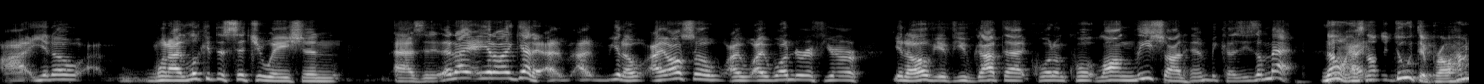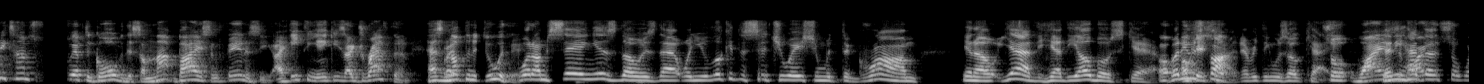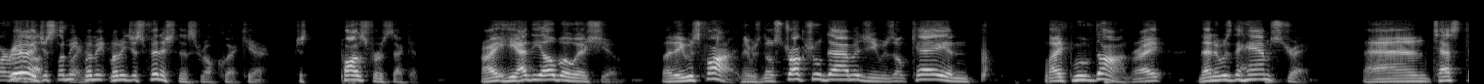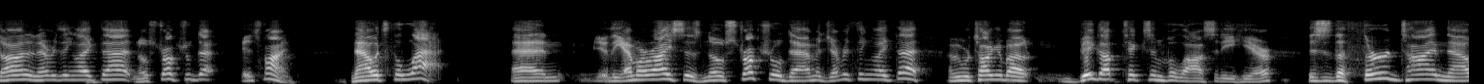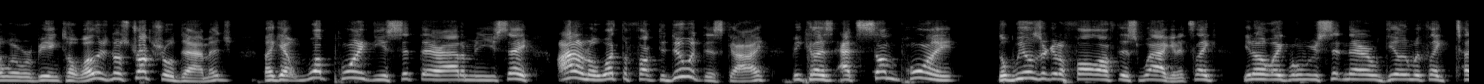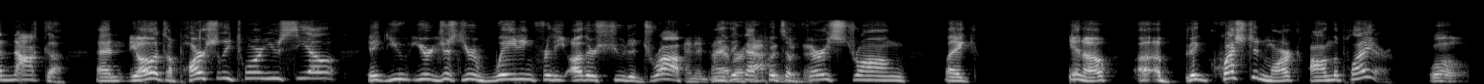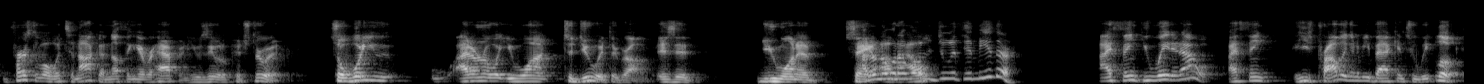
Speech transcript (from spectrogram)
Uh, you know, when I look at the situation as it, and I, you know, I get it. I, I you know, I also, I, I wonder if you're, you know, if, if you've got that quote unquote long leash on him because he's a Met. No, it has nothing to do with it, bro. How many times do we have to go over this? I'm not biased in fantasy. I hate the Yankees. I draft them. It has right. nothing to do with it. What I'm saying is, though, is that when you look at the situation with DeGrom, you know, yeah, he had the elbow scare, oh, but he okay, was fine. So, Everything was okay. So why then he had the, so worried? Wait just let me let me let me just finish this real quick here. Just pause for a second. All right, he had the elbow issue, but he was fine. There was no structural damage. He was okay, and life moved on. Right. Then it was the hamstring, and test done and everything like that. No structural damage. It's fine. Now it's the lat, and the MRI says no structural damage. Everything like that I mean, we're talking about big upticks in velocity here. This is the third time now where we're being told, well, there's no structural damage. Like, at what point do you sit there, Adam, and you say, I don't know what the fuck to do with this guy? Because at some point, the wheels are going to fall off this wagon. It's like, you know, like when we were sitting there dealing with like Tanaka and, you know, it's a partially torn UCL. Like you, you're just, you're waiting for the other shoe to drop. And, and I think that puts a him. very strong, like, you know, a, a big question mark on the player. Well, first of all, with Tanaka, nothing ever happened. He was able to pitch through it. So, what do you? I don't know what you want to do with Degrom. Is it you want to say? I don't know I'm what out? I want to do with him either. I think you wait it out. I think he's probably going to be back in two weeks. Look,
